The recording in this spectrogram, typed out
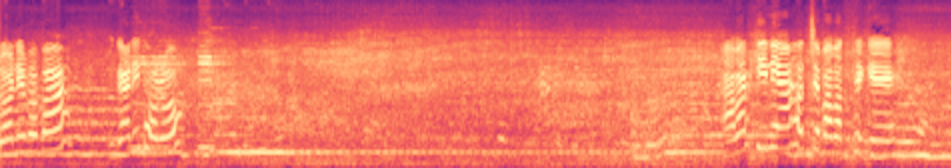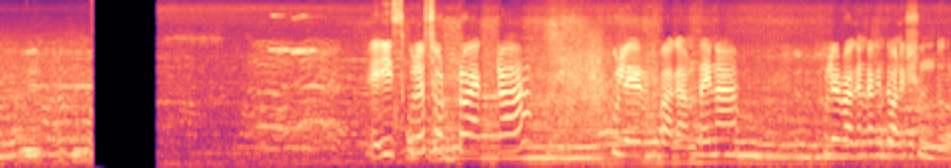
রনের বাবা, গাড়ি ধরো। আবার কি নেওয়া হচ্ছে বাবার থেকে? এই স্কুলে ছোট্ট একটা ফুলের বাগান, তাই না? ফুলের বাগানটা কিন্তু অনেক সুন্দর।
